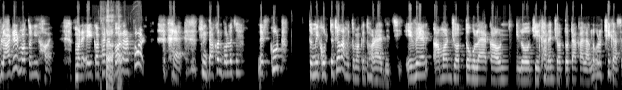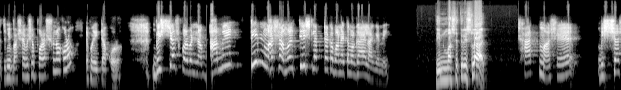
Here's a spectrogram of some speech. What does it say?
ব্লাডের মতনই হয়। মানে এই কথাটা বলার পর হ্যাঁ তখন বলল যে লেটস গুড তুমি করতে চাও আমি তোমাকে ধরায় দিচ্ছি। ইভেন আমার যতগুলো অ্যাকাউন্ট ছিল যেখানে যত টাকা লাগল বলো ঠিক আছে তুমি বাসায় বসে পড়াশোনা করো এবং এটা করো। বিশ্বাস করবেন না আমি তিন মাসে আমার তিরিশ লাখ টাকা বানাইতে আমার গায়ে লাগে নেই। তিন মাসে ত্রিশ লাখ? সাত মাসে বিশ্বাস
